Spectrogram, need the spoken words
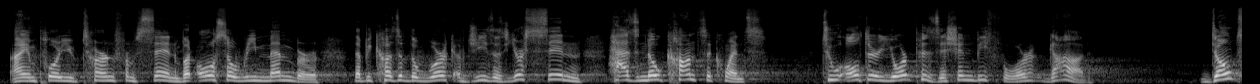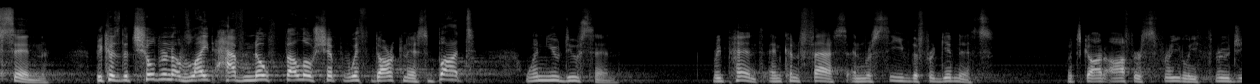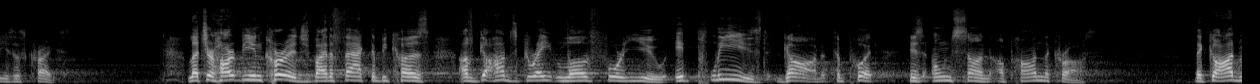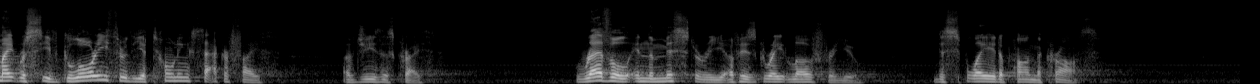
I implore you, turn from sin, but also remember that because of the work of Jesus, your sin has no consequence to alter your position before God. Don't sin, because the children of light have no fellowship with darkness. But when you do sin, repent and confess and receive the forgiveness which God offers freely through Jesus Christ. Let your heart be encouraged by the fact that because of God's great love for you, it pleased God to put his own Son upon the cross, that God might receive glory through the atoning sacrifice of Jesus Christ. Revel in the mystery of his great love for you, displayed upon the cross.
